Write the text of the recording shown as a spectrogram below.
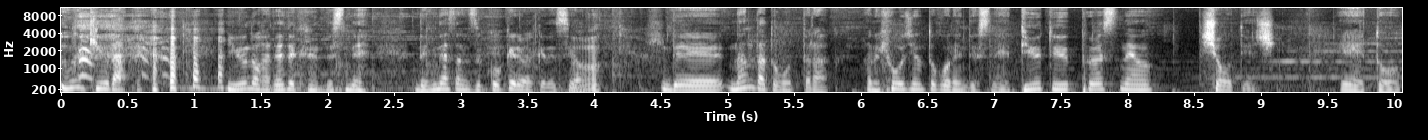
運休だと いうのが出てくるんですね。で皆さんずっこけるわけですよ。で何だと思ったらあの表示のところにですね due to personnel shortage えっ、と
